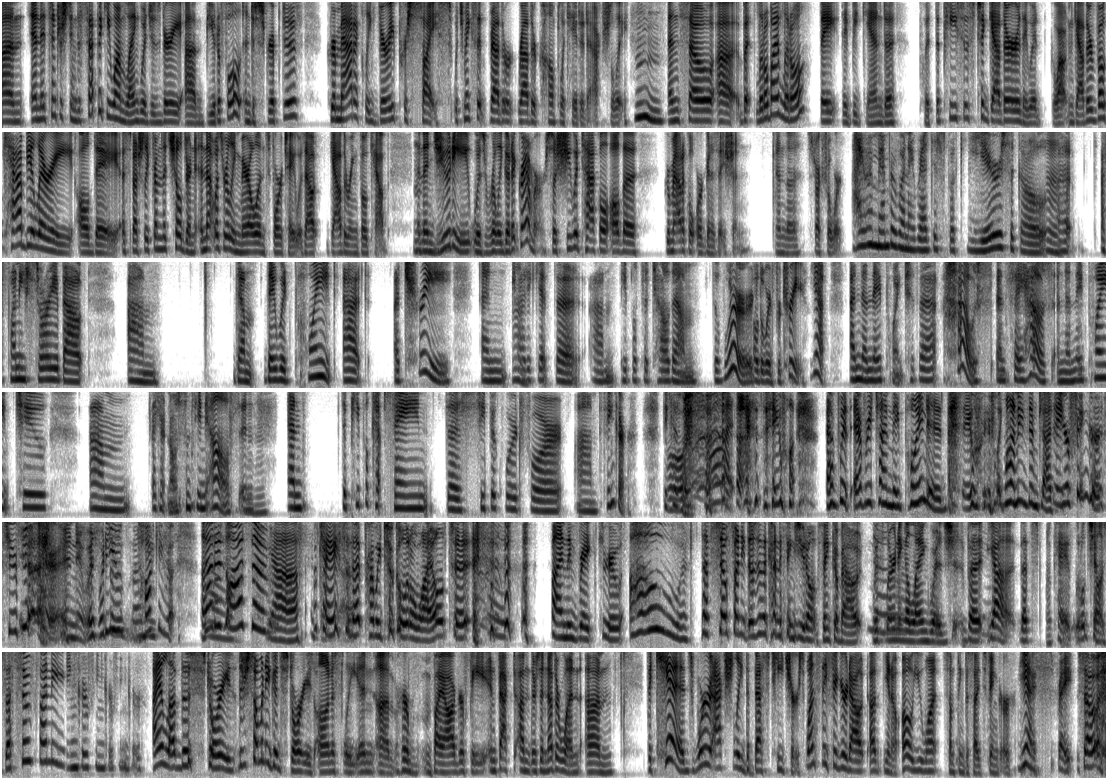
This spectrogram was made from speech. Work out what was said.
Um, and it's interesting, the Sepik Iwam language is very um, beautiful and descriptive, grammatically very precise, which makes it rather rather complicated, actually. Mm. And so, uh, but little by little, they they began to put the pieces together. They would go out and gather vocabulary all day, especially from the children. And that was really Marilyn's forte, was out gathering vocab. And then Mhm. Judy was really good at grammar. So she would tackle all the grammatical organization and the structural work. I remember when I read this book years ago, Mm. uh, a funny story about um, them. They would point at a tree and try Mm. to get the um, people to tell them the word. Oh, the word for tree. Yeah. And then they'd point to the house and say house. And then they'd point to, um, I don't know, something else. And Mhm. and the people kept saying the Sepik word for um, finger. Because they Oh. thought they want, and with every time they pointed, they were like, wanting them to That's say, your finger. That's your Yeah. finger, and it was. What are you funny. talking about? That is Oh, awesome. Yeah. Okay, so that probably took a little while to. finally break through. Oh, that's so funny. Those are the kind of things you don't think about with learning a language. But yeah, that's okay. Little challenge. That's so funny. finger, finger, finger. I love those stories. There's so many good stories, honestly, in um, her biography. In fact, um, there's another one. Um, the kids were actually the best teachers once they figured out, uh, you know, oh, you want something besides finger. Yes, right. So,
